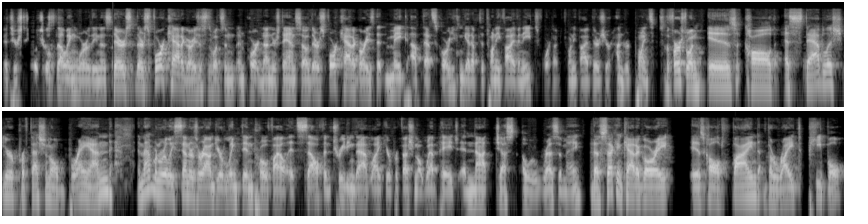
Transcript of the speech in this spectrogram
it's your social selling worthiness. There's there's four categories. This is what's important to understand. So there's four categories that make up that score. You can get up to 25 in each. Four times 25, there's your 100 points. So the first one is called establish your professional brand, and that one really centers around your LinkedIn profile itself yourself and treating that like your professional web page and not just a resume. The second category is called find the right people.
